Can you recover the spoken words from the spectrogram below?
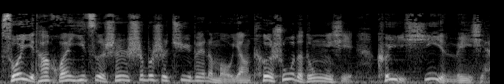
所以他怀疑自身是不是具备了某样特殊的东西，可以吸引危险。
